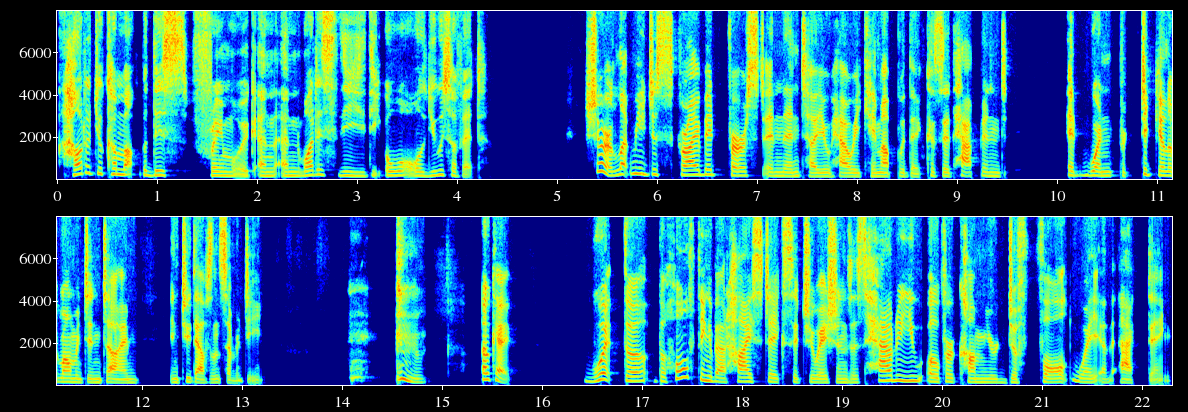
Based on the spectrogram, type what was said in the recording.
How did you come up with this framework, and and what is the the overall use of it? Sure. Let me describe it first, and then tell you how we came up with it, because it happened at one particular moment in time in 2017. okay what the the whole thing about high stakes situations is how do you overcome your default way of acting?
